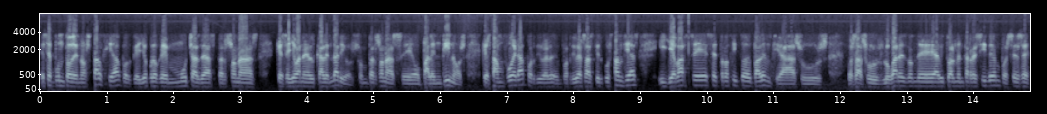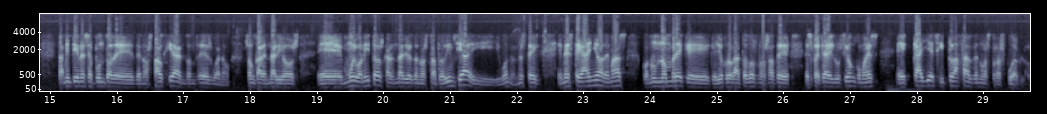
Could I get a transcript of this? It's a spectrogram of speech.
ese punto de nostalgia, porque yo creo que muchas de las personas que se llevan el calendario son personas eh, o palentinos que están fuera por, por diversas circunstancias y llevarse ese trocito de Palencia a sus, pues a sus lugares donde habitualmente residen, pues ese, también tiene ese punto de, nostalgia. Entonces, bueno, son calendarios eh, muy bonitos, calendarios de nuestra provincia y, bueno, en este, en este año además con un nombre que, que yo creo que a todos nos hace especial ilusión, como es eh, calles y plazas de nuestros pueblos.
